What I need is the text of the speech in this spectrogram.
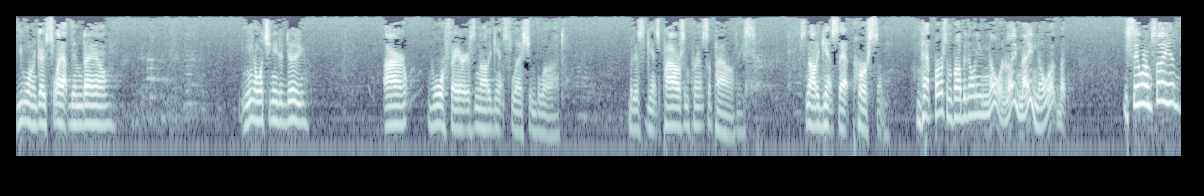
You want to go slap them down. You know what you need to do? Our warfare is not against flesh and blood, but it's against powers and principalities. It's not against that person. That person probably don't even know it. They may know it, but you see what I'm saying?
